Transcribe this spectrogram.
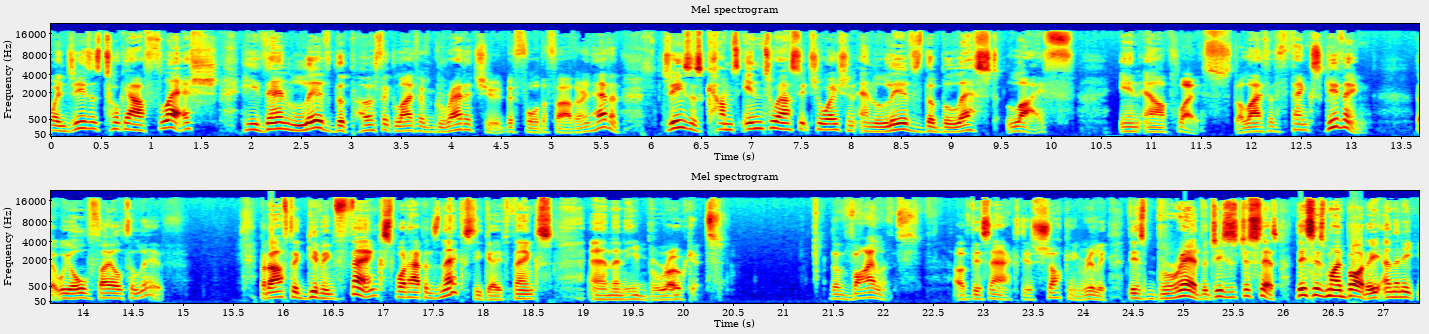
When Jesus took our flesh, he then lived the perfect life of gratitude before the Father in heaven. Jesus comes into our situation and lives the blessed life in our place, the life of thanksgiving that we all fail to live. But after giving thanks, what happens next? He gave thanks and then he broke it. The violence of this act is shocking, really. This bread that Jesus just says, This is my body, and then he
